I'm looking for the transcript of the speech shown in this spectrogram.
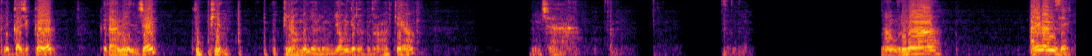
여기까지 끝. 그 다음에 이제 9핀. 9핀을 한번 연- 연결해 보도록 할게요. 자. 자, 우리가 빨간색,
